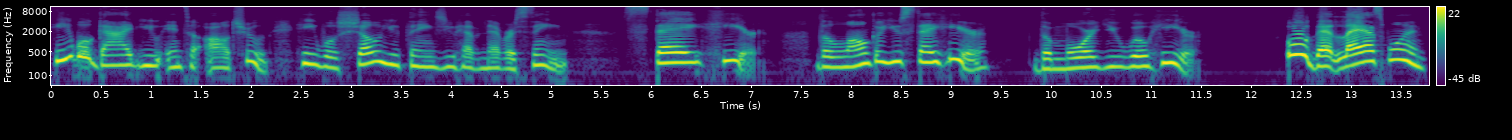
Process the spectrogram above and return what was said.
He will guide you into all truth. He will show you things you have never seen. Stay here. The longer you stay here, the more you will hear. Ooh, that last one.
